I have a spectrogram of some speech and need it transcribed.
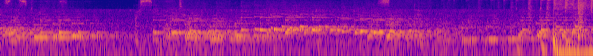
Restless dreams. I see that too. Silent.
